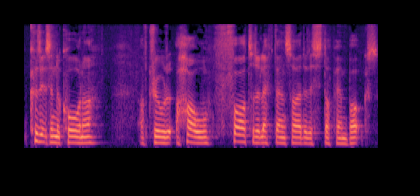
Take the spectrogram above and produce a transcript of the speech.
because it's in the corner I've drilled a hole far to the left hand side of this stop end box.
